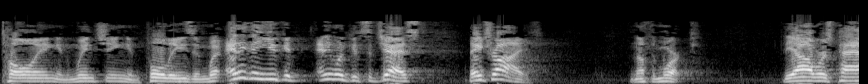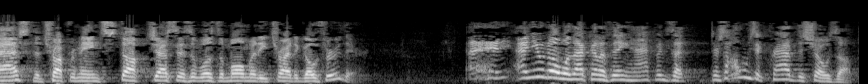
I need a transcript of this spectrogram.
towing and winching and pulleys and anything you could, anyone could suggest, they tried. Nothing worked. The hours passed, the truck remained stuck just as it was the moment he tried to go through there. And, and you know when that kind of thing happens that there's always a crowd that shows up.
